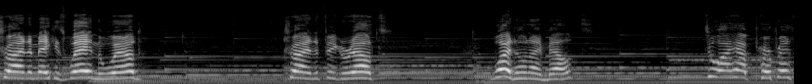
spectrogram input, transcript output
Trying to make his way in the world. Trying to figure out why don't I melt? Do I have purpose?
